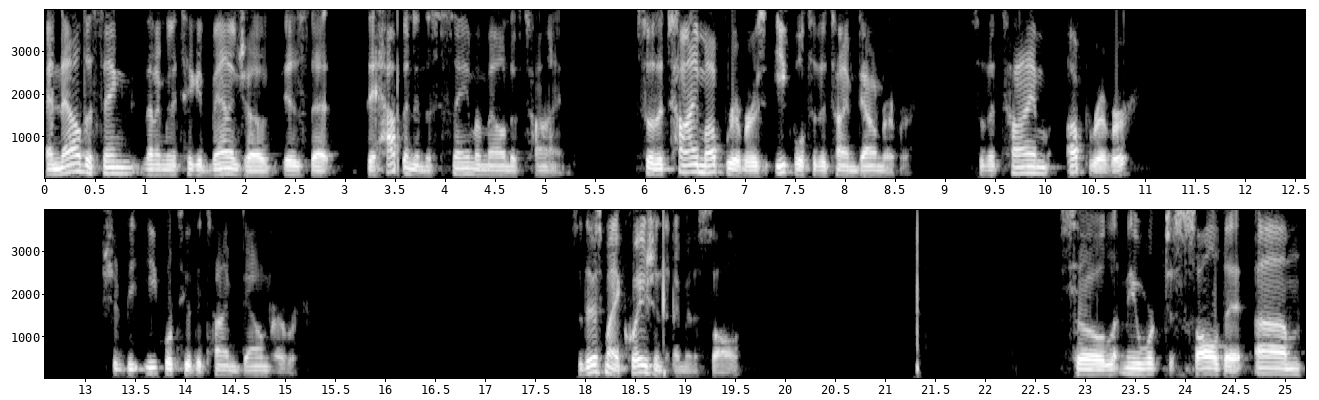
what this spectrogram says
And now the thing that I'm going to take advantage of is that they happen in the same amount of time. So the time upriver is equal to the time downriver. So the time upriver should be equal to the time downriver. So there's my equation that I'm going to solve. So let me work to solve it. Um,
